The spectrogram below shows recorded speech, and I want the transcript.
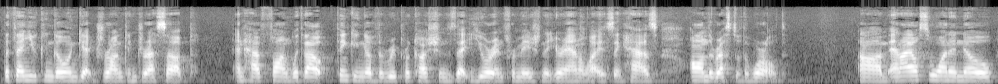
but then you can go and get drunk and dress up and have fun without thinking of the repercussions that your information that you're analyzing has on the rest of the world. Um, and I also want to know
